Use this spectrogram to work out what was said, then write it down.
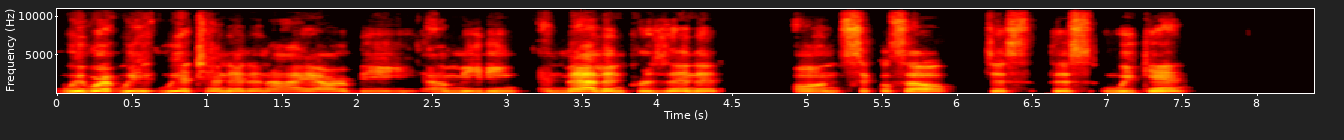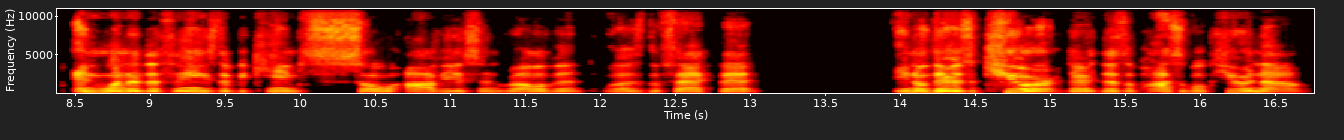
we were we we attended an IRB uh, meeting and Madeline presented on sickle cell just this weekend. And one of the things that became so obvious and relevant was the fact that, you know, there's a cure, there, there's a possible cure now,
